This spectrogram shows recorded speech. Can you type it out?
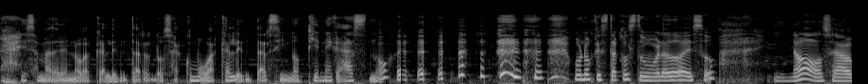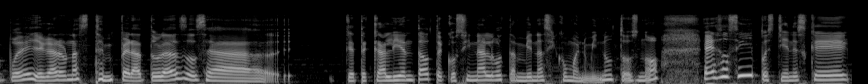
"Ah, esa madre no va a calentar, o sea, ¿cómo va a calentar si no tiene gas, no? Uno que está acostumbrado a eso. Y no, o sea, puede llegar a unas temperaturas, o sea, que te calienta o te cocina algo también así como en minutos, ¿no? Eso sí, pues tienes que,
